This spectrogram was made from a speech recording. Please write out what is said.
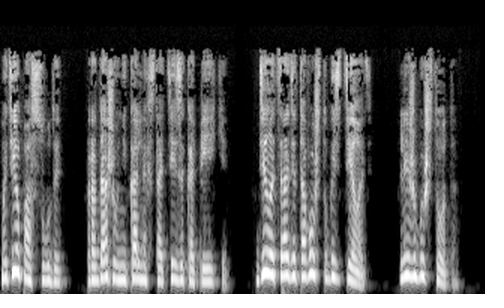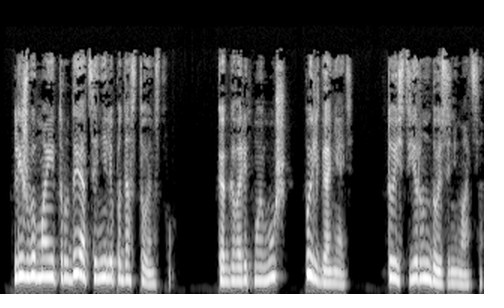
Мытье посуды, продажа уникальных статей за копейки, Делать ради того, чтобы сделать. Лишь бы что-то. Лишь бы мои труды оценили по достоинству. Как говорит мой муж, пыль гонять. То есть ерундой заниматься.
